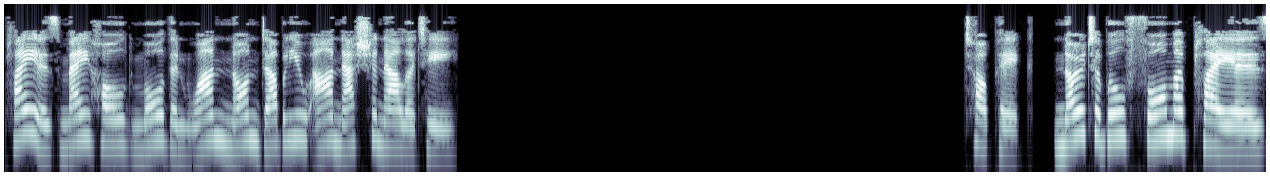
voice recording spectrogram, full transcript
Players may hold more than one non-WR nationality. Notable former players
